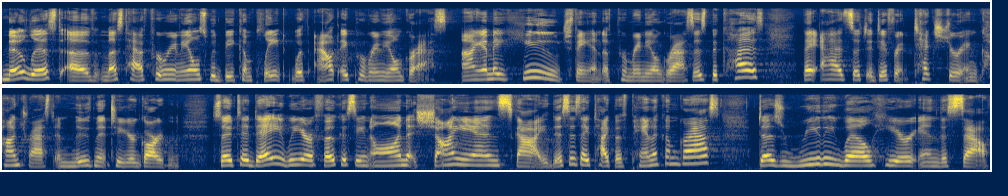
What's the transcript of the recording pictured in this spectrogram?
No list of must-have perennials would be complete without a perennial grass. I am a huge fan of perennial grasses because they add such a different texture and contrast and movement to your garden. So today we are focusing on Cheyenne Sky. This is a type of panicum grass, does really well here in the South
